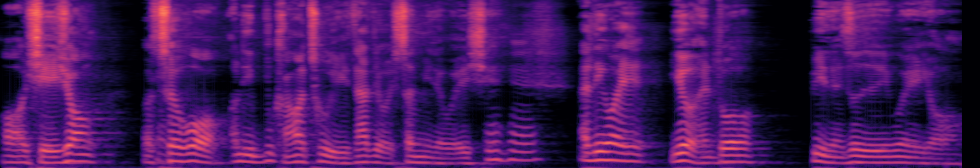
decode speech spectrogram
哦血胸，哦车祸，你不赶快处理，他就有生命的危险。嗯哼，那另外也有很多病人就是因为有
